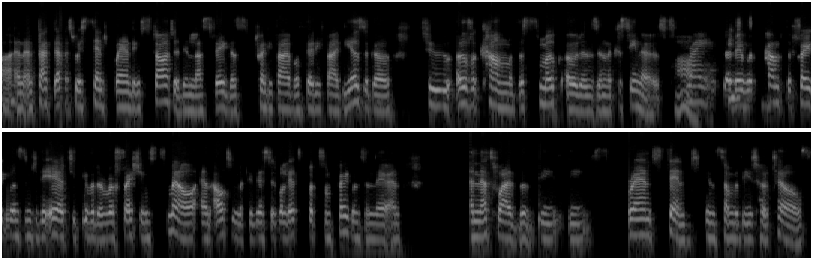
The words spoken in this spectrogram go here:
uh, and in fact, that's where scent branding started in Las Vegas 25 or 35 years ago to overcome the smoke odors in the casinos. Oh. Right. So they would pump the fragrance into the air to give it a refreshing smell. And ultimately they said, well, let's put some fragrance in there. And and that's why the the, the brand scent in some of these hotels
